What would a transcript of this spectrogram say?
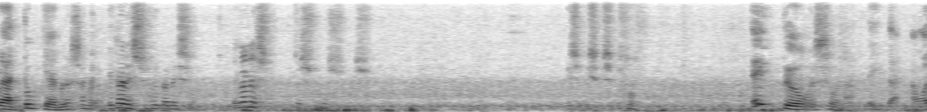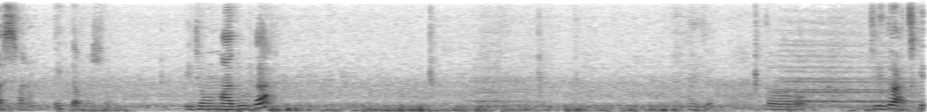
ও একদম ক্যামেরার সামনে এখানে এসো এখানে এসো এখানে এসো এসো এসো এসো। এই তো আমার সোনা এই দেখ আমার সোনা এই তো আমার সোনা। এই যে আমার মা দুর্গা। এই তো যেহেতু আজকে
